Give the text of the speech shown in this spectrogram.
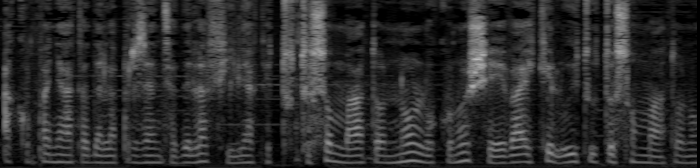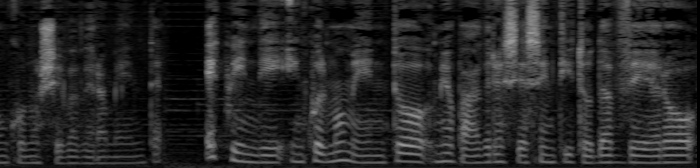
accompagnata dalla presenza della figlia che tutto sommato non lo conosceva e che lui tutto sommato non conosceva veramente. E quindi in quel momento mio padre si è sentito davvero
